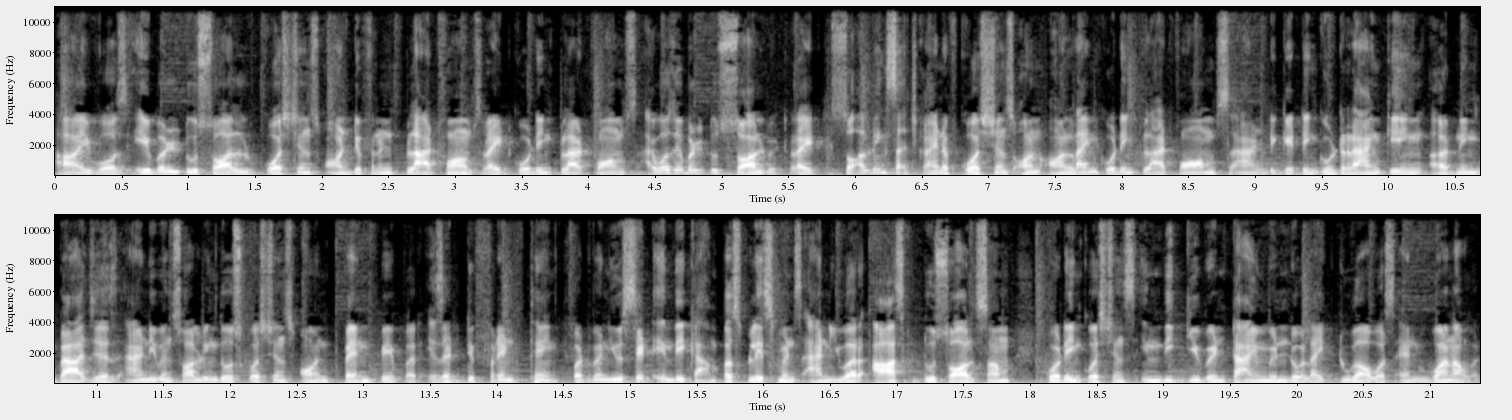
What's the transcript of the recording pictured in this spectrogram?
I was able to solve questions on different platforms, right? Coding platforms. I was able to solve it, right? Solving such kind of questions on online coding platforms and getting good ranking, earning badges, and even solving those questions on pen paper is a different thing. But when you sit in the campus placements and you are asked to solve some coding questions in the given time window, like two hours and one hour,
